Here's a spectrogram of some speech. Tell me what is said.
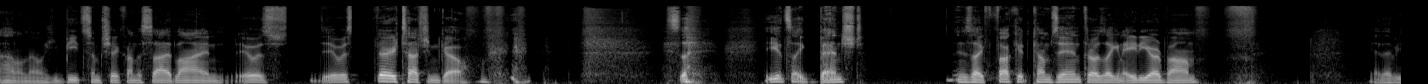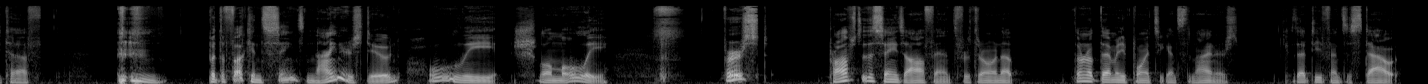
I don't know. He beat some chick on the sideline. It was it was very touch and go. He's like, he gets like benched. He's like, fuck it, comes in, throws like an 80 yard bomb. Yeah, that'd be tough. but the fucking Saints Niners, dude. Holy shlomoli. First, props to the Saints offense for throwing up throwing up that many points against the Niners because that defense is stout.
